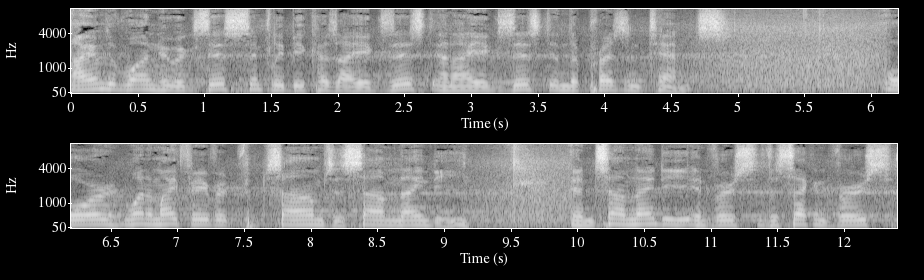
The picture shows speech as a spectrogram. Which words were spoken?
I am the one who exists simply because I exist, and I exist in the present tense. Or one of my favorite psalms is Psalm 90. And Psalm 90 in verse the second verse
